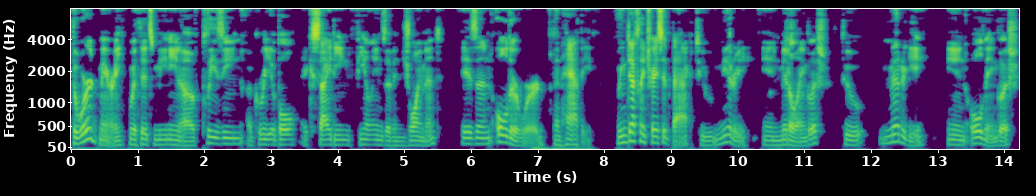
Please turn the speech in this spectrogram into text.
The word merry, with its meaning of pleasing, agreeable, exciting feelings of enjoyment, is an older word than happy. We can definitely trace it back to miri in Middle English, to myrgi in Old English,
